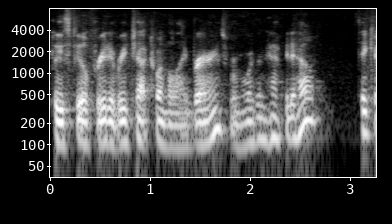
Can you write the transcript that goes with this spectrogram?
please feel free to reach out to one of the librarians. We're more than happy to help. Take care.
